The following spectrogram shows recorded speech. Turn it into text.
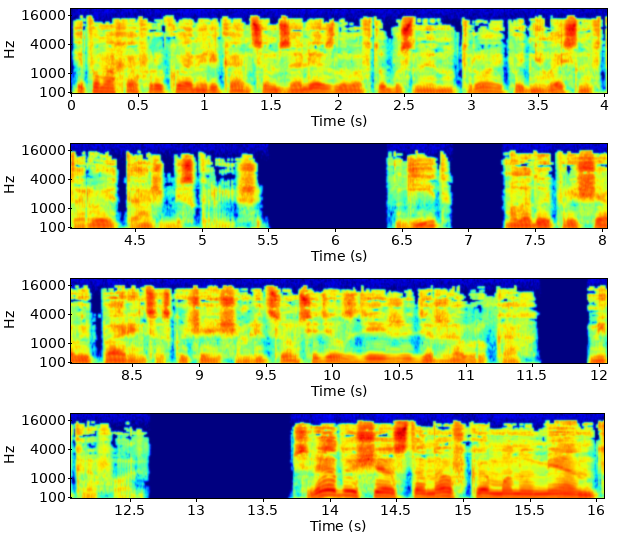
и, помахав рукой американцам, залезла в автобусное нутро и поднялась на второй этаж без крыши. Гид, молодой прыщавый парень со скучающим лицом, сидел здесь же, держа в руках микрофон. «Следующая остановка — монумент»,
